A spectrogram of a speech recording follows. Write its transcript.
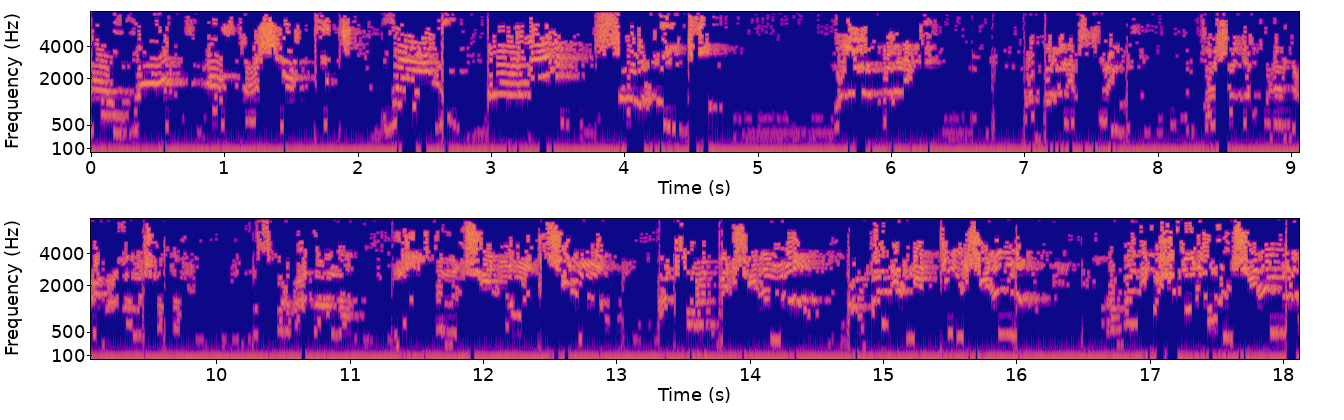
تاولت ناس عشتت ويلو والله بارك ربنا يستعين فان شاء الله كلنا ندعي مع الله ان شاء الله نصبر بعد الله نختم نشيلنا ونشيلنا عند ربي يشيلنا ربنا يهدي يشيلنا ربنا يوحدنا ونشيلنا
